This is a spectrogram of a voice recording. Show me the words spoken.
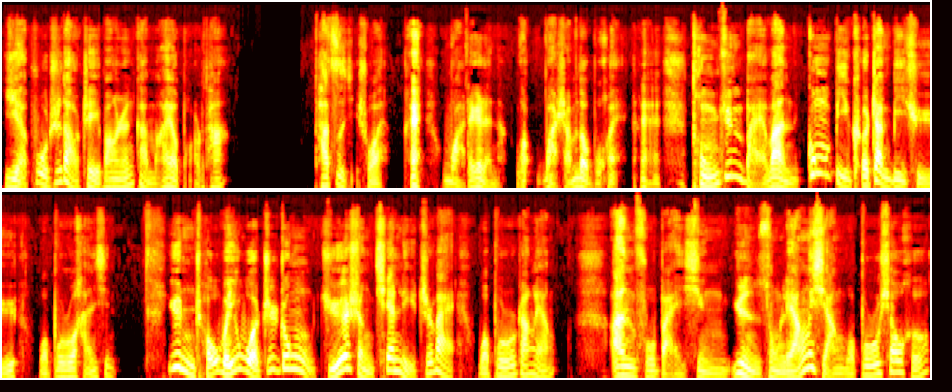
也不知道这帮人干嘛要保着他。他自己说呀：“嘿，我这个人呢，我我什么都不会。统军百万，攻必克，战必取，我不如韩信；运筹帷幄之中，决胜千里之外，我不如张良；安抚百姓，运送粮饷，我不如萧何。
